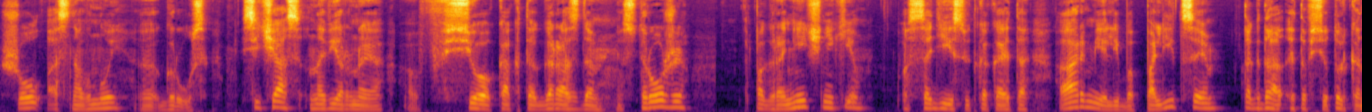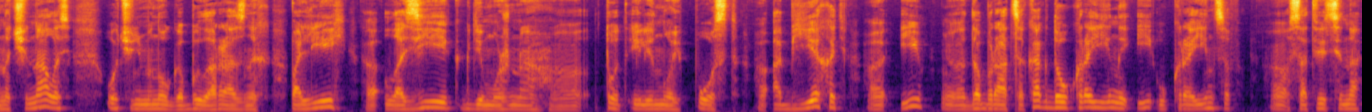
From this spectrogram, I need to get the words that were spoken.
шел основной э, груз. Сейчас, наверное, все как-то гораздо строже. Пограничники, содействует какая-то армия, либо полиция. Тогда это все только начиналось, очень много было разных полей, э, лазеек, где можно э, тот или иной пост объехать и добраться как до Украины и украинцев, соответственно,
